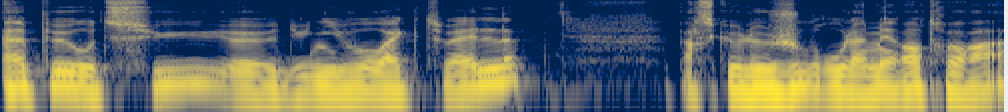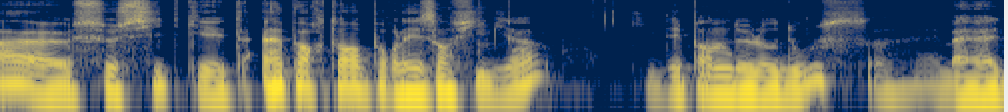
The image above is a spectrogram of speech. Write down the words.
un peu au-dessus euh, du niveau actuel, parce que le jour où la mer entrera, euh, ce site qui est important pour les amphibiens, qui dépendent de l'eau douce, eh ben,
